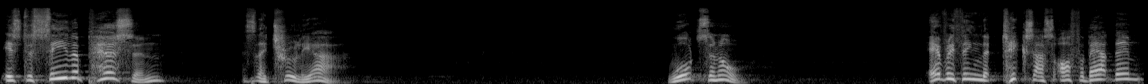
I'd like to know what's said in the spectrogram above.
is to see the person as they truly are. Warts and all. Everything that ticks us off about them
